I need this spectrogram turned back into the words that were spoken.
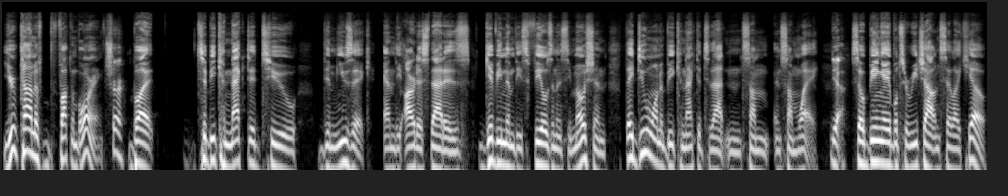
you're kind of fucking boring Sure. but to be connected to the music and the artist that is giving them these feels and this emotion they do want to be connected to that in some in some way Yeah. so being able to reach out and say like yo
